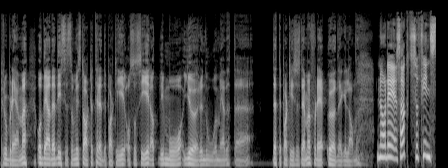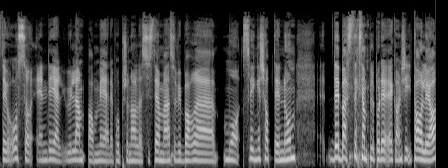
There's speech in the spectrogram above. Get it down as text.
problemet. Og det er det disse som vil starte tredjepartier også sier, at vi må gjøre noe med dette, dette partisystemet, for det ødelegger landet. Når det er sagt, så finnes det jo også en del ulemper med det proporsjonale systemet, som vi bare må svinge kjapt innom. Det beste eksempelet på det er kanskje Italia,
